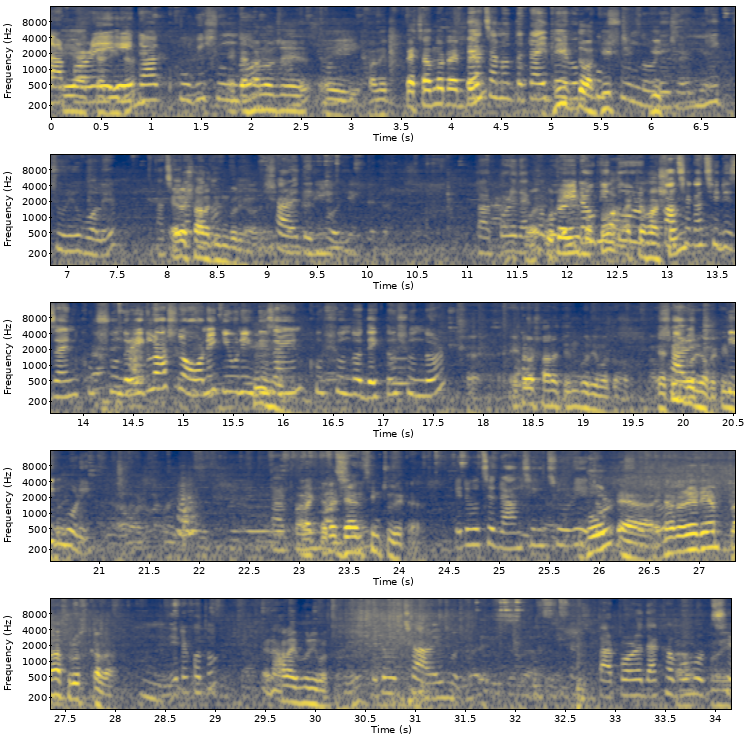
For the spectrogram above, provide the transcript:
তারপরে এটা খুবই এটা সুন্দর। হলো যে এই মানে পেঁচানো টাইপের পেঁচানো টাইপের এবং খুব সুন্দর। এই যে গিট চুড়িও বলে। আচ্ছা এটা এটা সাড়ে তিন ভরি হবে। সাড়ে তিন ভরি। তারপরে দেখাবো। এটাও কিন্তু। কাছাকাছি ডিজাইন খুব সুন্দর। এগুলো আসলে অনেক ইউনিক ডিজাইন খুব সুন্দর দেখতেও সুন্দর। হ্যাঁ, এটাও সাড়ে তিন ভরির মতো হবে। এটা সাড়ে হবে তিন ভরি। তারপরে একটা ড্যান্সিং চুড়ি এটা। এটা হচ্ছে ডান্সিং চুড়ি এটা গোল্ড এটা রেডিয়াম প্লাস রোজ কালার এটা কত? এটা আড়াই ভরি মতো হবে। এটা হচ্ছে আড়াই ভরি। তারপরে দেখাবো হচ্ছে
